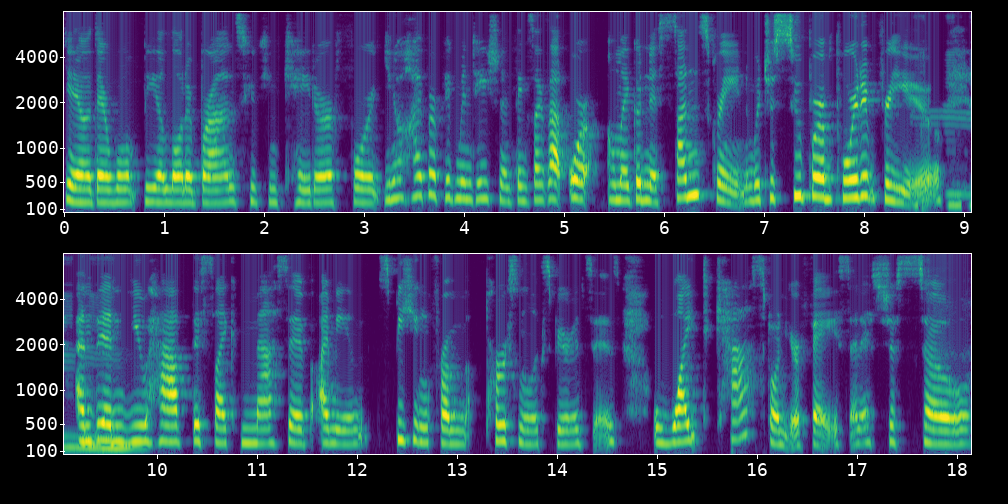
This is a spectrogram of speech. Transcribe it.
you know there won't be a lot of brands who can cater for you know hyperpigmentation and things like that or oh my goodness sunscreen which is super important for you and then Mm. you have this like massive i mean speaking from personal experiences white cast on your face and it's just so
